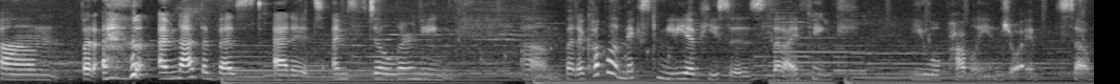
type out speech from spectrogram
um, but I'm not the best at it. I'm still learning. Um, but a couple of mixed media pieces that I think you will probably enjoy. So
